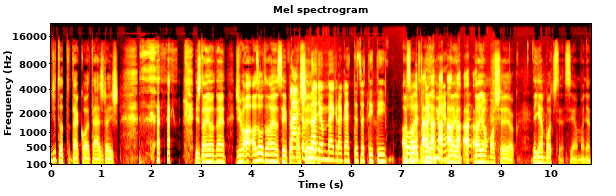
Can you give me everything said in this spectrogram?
jutott a dekoltásra is. és nagyon, nagyon, és azóta nagyon szépen Látom, mosolyog. nagyon megragadt ez a titi. volt, vagy nagyon, nagyon, nagyon mosolyog. Igen, bocs, szia, mondjad.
